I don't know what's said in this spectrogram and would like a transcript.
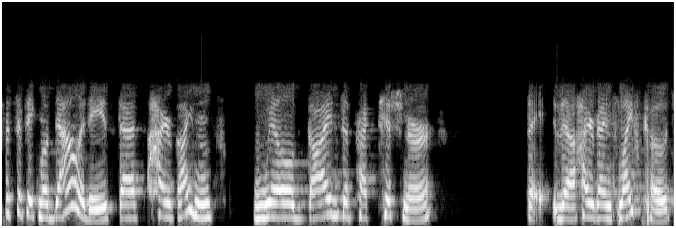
specific modalities that higher guidance will guide the practitioner, the, the higher guidance life coach,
